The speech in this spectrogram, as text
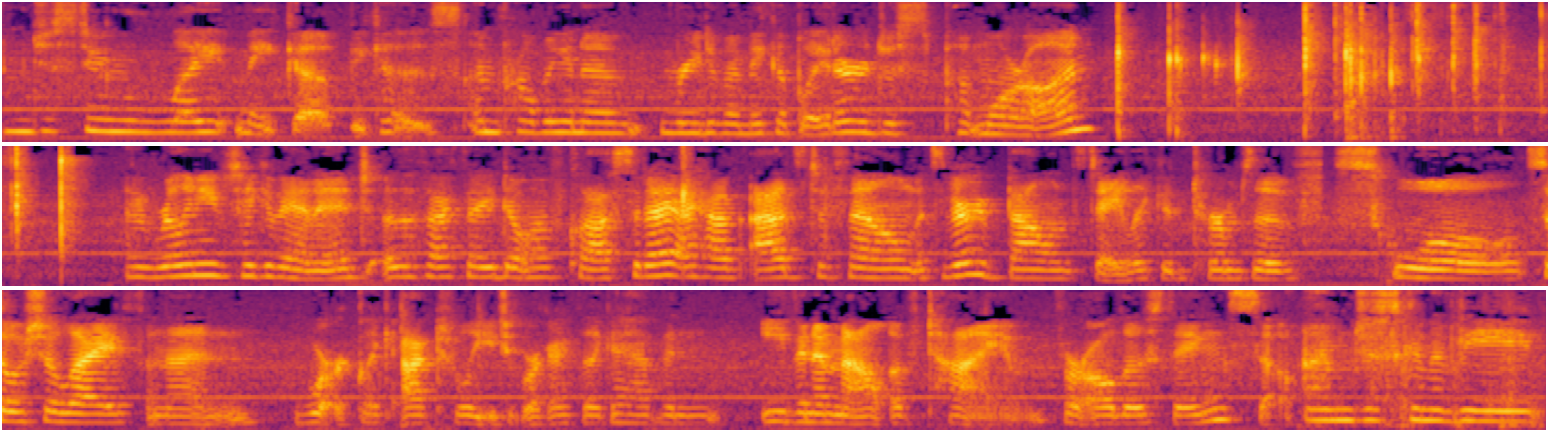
I'm just doing light makeup because I'm probably gonna redo my makeup later just put more on. I really need to take advantage of the fact that I don't have class today. I have ads to film. It's a very balanced day, like in terms of school, social life, and then work, like actual YouTube work. I feel like I have an even amount of time for all those things. So I'm just gonna be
